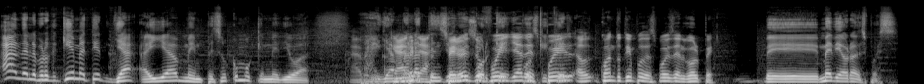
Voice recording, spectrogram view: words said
Ándale, porque ¿quién me tiene? Ya, ahí ya me empezó como que medio a, A llamar la atención. Pero eso ¿por fue ya después. ¿Cuánto tiempo después del golpe? eh, media hora después.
